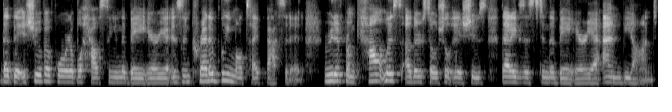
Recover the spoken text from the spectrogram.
that the issue of affordable housing in the Bay Area is incredibly multifaceted, rooted from countless other social issues that exist in the Bay Area and beyond.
